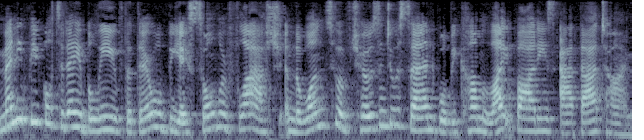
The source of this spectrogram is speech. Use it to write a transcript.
Many people today believe that there will be a solar flash and the ones who have chosen to ascend will become light bodies at that time.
